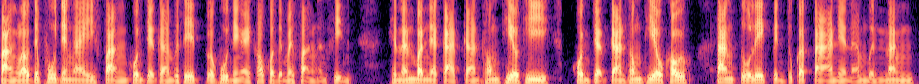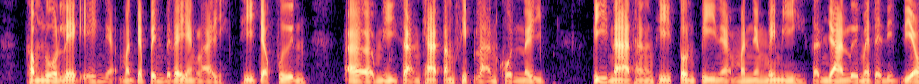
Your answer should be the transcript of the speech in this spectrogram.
ฝั่งเราจะพูดยังไงฝั่งคนจัดการประเทศจะพูดยังไงเขาก็จะไม่ฟังทั้งสิ้น ฉะนั้นบรรยากาศการท่องเที่ยวที่คนจัดการท่องเที่ยวเขาตั้งตัวเลขเป็นตุ๊กตาเนี่ยนะเหมือนนั่งคำนวณเลขเองเนี่ยมันจะเป็นไปได้อย่างไร ที่จะฟื้นมีต่างชาติตั้งสิบล้านคนในปีหน้าทั้งที่ต้นปีเนี่ยมันยังไม่มีสัญญาณเลยแม้แต่นิดเดียว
